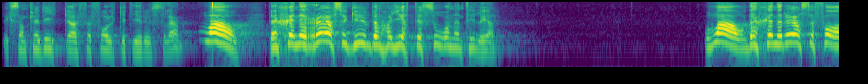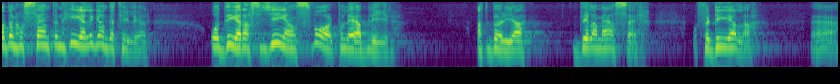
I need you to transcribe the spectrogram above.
liksom predikar för folket i Jerusalem. Wow! Den generöse guden har gett er sonen till er. Wow, den generöse fadern har sänt en heligande till er. Och deras gensvar på det blir att börja dela med sig och fördela eh,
